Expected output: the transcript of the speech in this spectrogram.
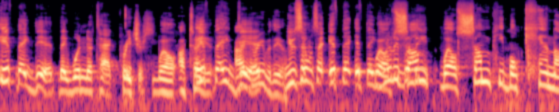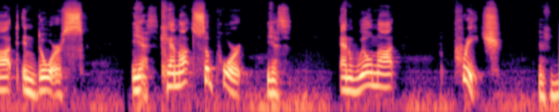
If they did, they wouldn't attack preachers. Well, I'll tell if you, they did, I agree with you. You see what I'm saying? If they if they well, really some, believe, well, some people cannot endorse, yes, cannot support, yes, and will not preach Mm-hmm.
